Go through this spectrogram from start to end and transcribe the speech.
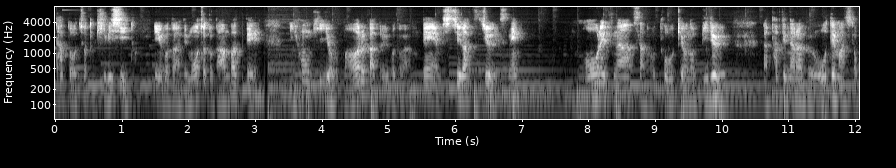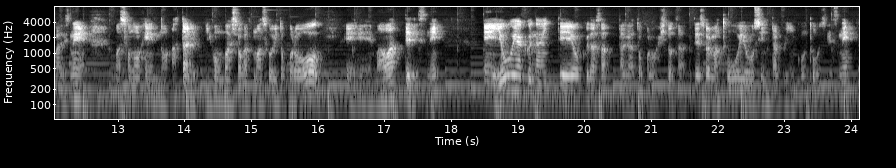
だとちょっと厳しいということなんで、もうちょっと頑張って日本企業を回るかということなので、7月中ですね、猛烈な暑さの東京のビルが立て並ぶ大手町とかですね、まあ、その辺の辺りを日本橋とか、まあ、そういうところを、えー、回ってですね、えー、ようやく内定をくださったところが一つあってそれは東洋信託銀行当時ですね。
